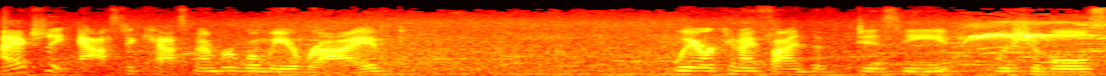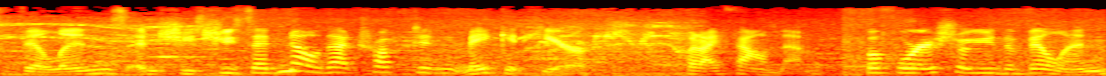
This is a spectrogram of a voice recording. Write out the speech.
I actually asked a cast member when we arrived, where can I find the Disney Wishables villains? And she, she said, no, that truck didn't make it here, but I found them. Before I show you the villain,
